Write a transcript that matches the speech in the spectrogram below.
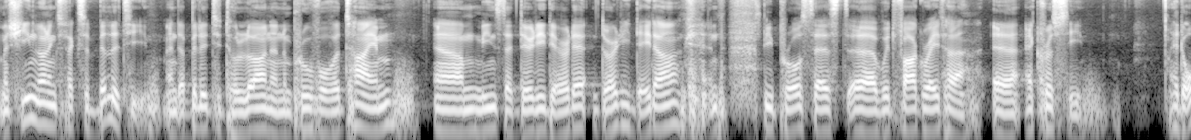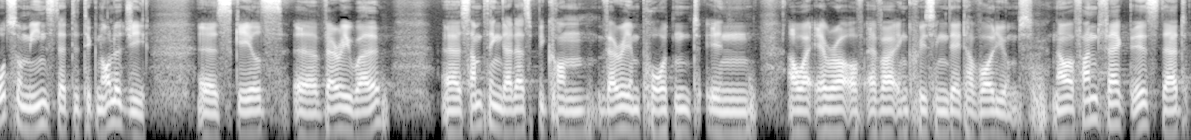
Machine learning's flexibility and ability to learn and improve over time um, means that dirty data, dirty data can be processed uh, with far greater uh, accuracy. It also means that the technology uh, scales uh, very well, uh, something that has become very important in our era of ever increasing data volumes. Now, a fun fact is that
